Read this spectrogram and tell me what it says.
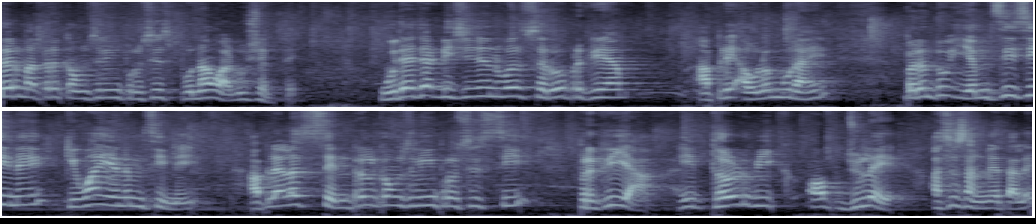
तर मात्र काउन्सिलिंग प्रोसेस पुन्हा वाढू शकते. उद्याच्या डिसिजनवर सर्व प्रक्रिया आपली अवलंबून आहे परंतु एम सी सीने किंवा एन एम सीने आपल्याला सेंट्रल काउन्सिलिंग प्रोसेसची प्रक्रिया ही थर्ड वीक ऑफ जुलै असं सांगण्यात आलं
